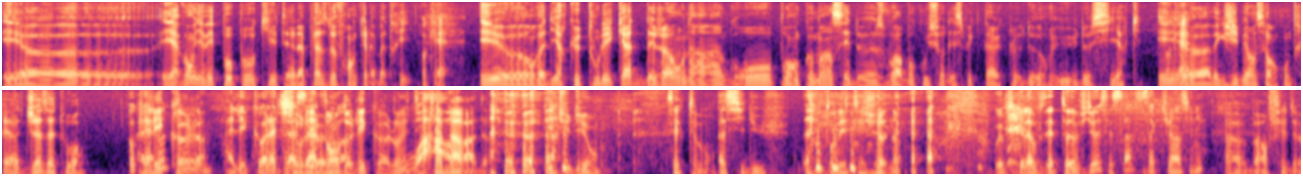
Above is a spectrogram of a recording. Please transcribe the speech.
Et, euh, et avant, il y avait Popo qui était à la place de Franck à la batterie. Ok. Et euh, on va dire que tous les quatre, déjà, on a un gros point en commun, c'est de se voir beaucoup sur des spectacles de rue, de cirque. Et euh, avec JB, on s'est rencontrés à Jazz à Tours, Ok. à l'école. À l'école, à Jazz Sur les bancs de l'école. On était camarades. étudiant, Exactement. assidu. Quand on était jeunes. Oui, parce que là vous êtes euh, vieux, c'est ça? C'est ça que tu insinues Euh, bah, on, fait de,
